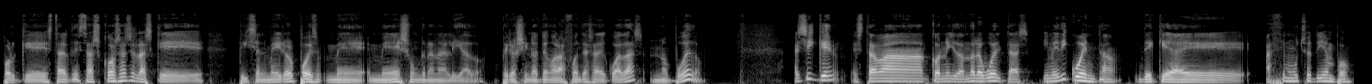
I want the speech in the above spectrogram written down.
Porque estas de estas cosas en las que Pixelmator pues me, me es un gran aliado. Pero si no tengo las fuentes adecuadas, no puedo. Así que estaba con ello dándole vueltas y me di cuenta de que eh, hace mucho tiempo,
